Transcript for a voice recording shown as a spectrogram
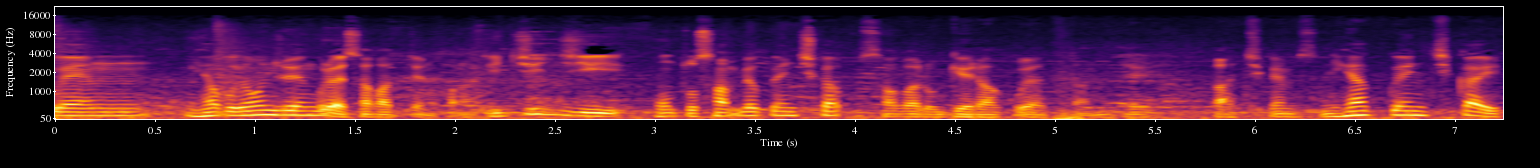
円、240円ぐらい下がってるのかな、一時、本当300円近く下がる下落やったんで、あ違います、200円近い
